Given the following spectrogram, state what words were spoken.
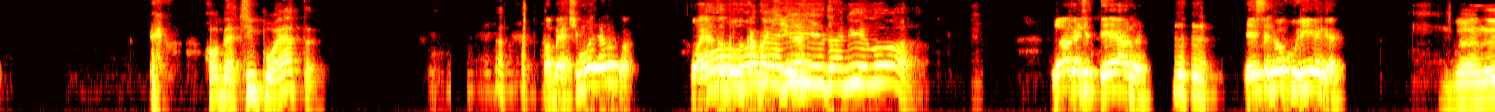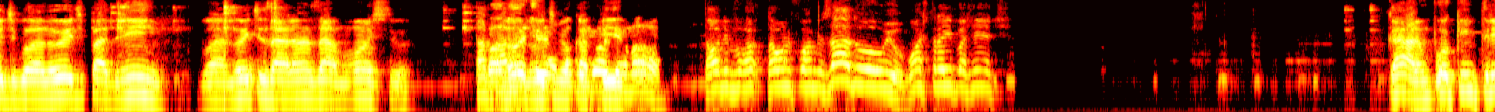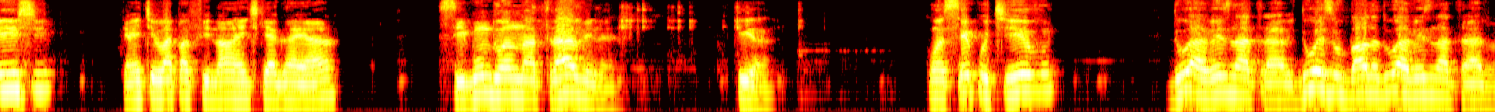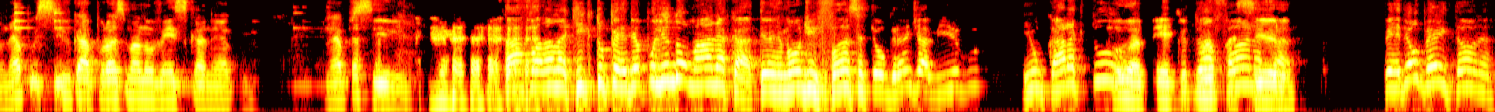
Robertinho Poeta? Robertinho Moreno, pô. Poeta Ô, do Cavaquinho, né? Danilo! Joga de terno. Esse é meu Coringa. Boa noite, boa noite, padrinho. Boa noite, Zaranza Monstro. Tá, Boa tá, noite, noite meu capítulo. Tá, tá uniformizado, Will? Mostra aí pra gente. Cara, um pouquinho triste. Que a gente vai pra final, a gente quer ganhar. Segundo ano na trave, né? Aqui, ó. Consecutivo. Duas vezes na trave. Duas Ubalda, duas vezes na trave. Não é possível que a próxima não venha esse caneco. Não é possível. Tava falando aqui que tu perdeu pro Lindomar, né, cara? Teu irmão de infância, teu grande amigo e um cara que tu, Pô, que tu é fã, né, parceiro. né, cara? Perdeu bem, então, né?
